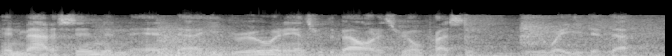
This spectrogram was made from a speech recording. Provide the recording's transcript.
in Madison, and, and uh, he grew and answered the bell, and it's real impressive the way he did that.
